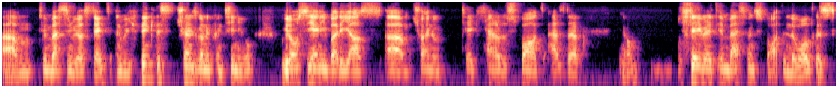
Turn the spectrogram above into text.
um, to invest in real estate. And we think this trend is going to continue. We don't see anybody else um, trying to take Canada's spot as the you know favorite investment spot in the world. Because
